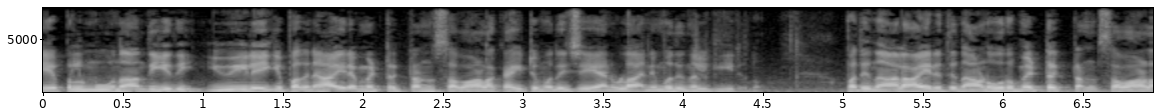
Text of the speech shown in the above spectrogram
ഏപ്രിൽ മൂന്നാം തീയതി യു എയിലേക്ക് പതിനായിരം മെട്രിക് ടൺ സവാള കയറ്റുമതി ചെയ്യാനുള്ള അനുമതി നൽകിയിരുന്നു. പതിനാലായിരത്തി നാനൂറ് മെട്രിക് ടൺ സവാള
